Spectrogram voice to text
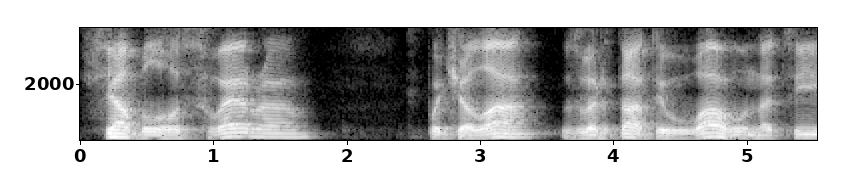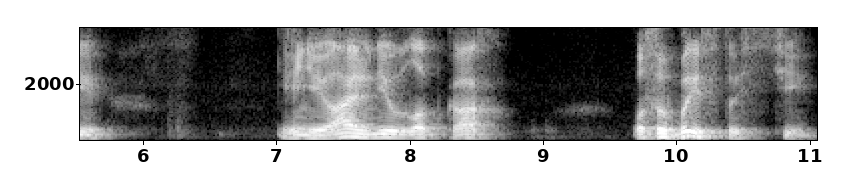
вся благосфера почала звертати увагу на ці геніальні в лапках особистості.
